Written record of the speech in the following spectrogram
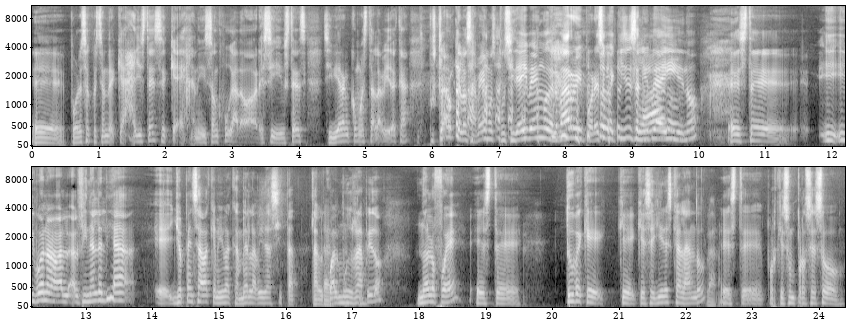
eh, por esa cuestión de que, ay, ustedes se quejan y son jugadores y ustedes, si vieran cómo está la vida acá, pues claro que lo sabemos, pues si de ahí vengo del barrio y por eso me quise salir de ahí, ¿no? Este, y, bueno, al, final del día, eh, yo pensaba que me iba a cambiar la vida así tal cual muy rápido, no lo fue, este, tuve que, que, seguir escalando, este, porque es un proceso,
